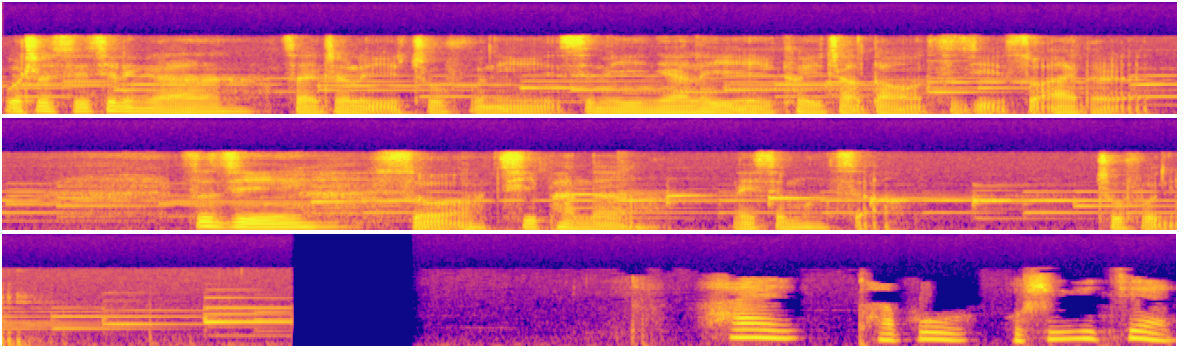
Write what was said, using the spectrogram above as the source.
我是邪气凛然，在这里祝福你，新的一年里可以找到自己所爱的人，自己所期盼的那些梦想。祝福你。嗨。卡布，我是遇见，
